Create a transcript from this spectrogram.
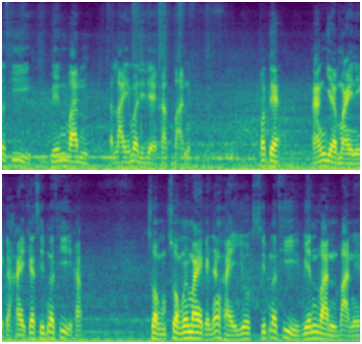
นาทีเว้นวันอะไรมาดีๆครับบ้านนี้เพราะแต่ หางแย่ใหม่นี่ก็ให้แค่สิบนาทีครับช่วงช่วงใหม่ๆก็ยังให้อยู่สิบนาทีเว้นวันบานนี้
